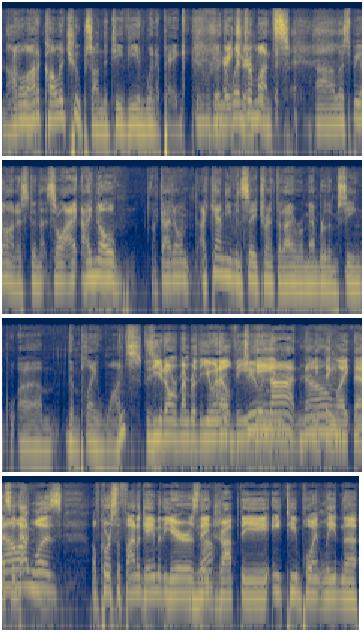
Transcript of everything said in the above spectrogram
not a lot of college hoops on the TV in Winnipeg in the winter true. months. Uh, let's be honest. And so I, I know like I don't I can't even say Trent that I remember them seeing um, them play once. You don't remember the UNLV I do game, not, no. anything like that. so that I'm- was, of course, the final game of the year. Yeah. they dropped the 18 point lead and the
